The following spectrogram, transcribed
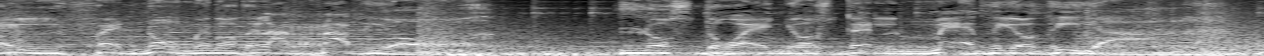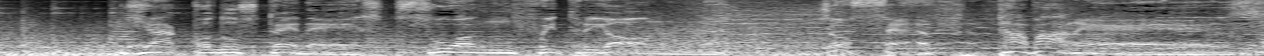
el fenómeno de la radio. Los dueños del mediodía. Ya con ustedes, su anfitrión, Joseph Tavares.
